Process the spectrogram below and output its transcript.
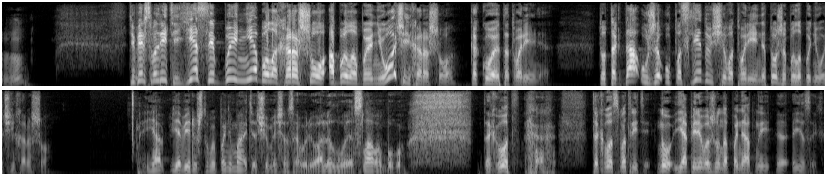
Угу. Теперь смотрите, если бы не было хорошо, а было бы не очень хорошо, какое-то творение, то тогда уже у последующего творения тоже было бы не очень хорошо. Я, я верю, что вы понимаете, о чем я сейчас говорю. Аллилуйя, слава Богу. Так вот, так вот, смотрите. Ну, я перевожу на понятный э, язык.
